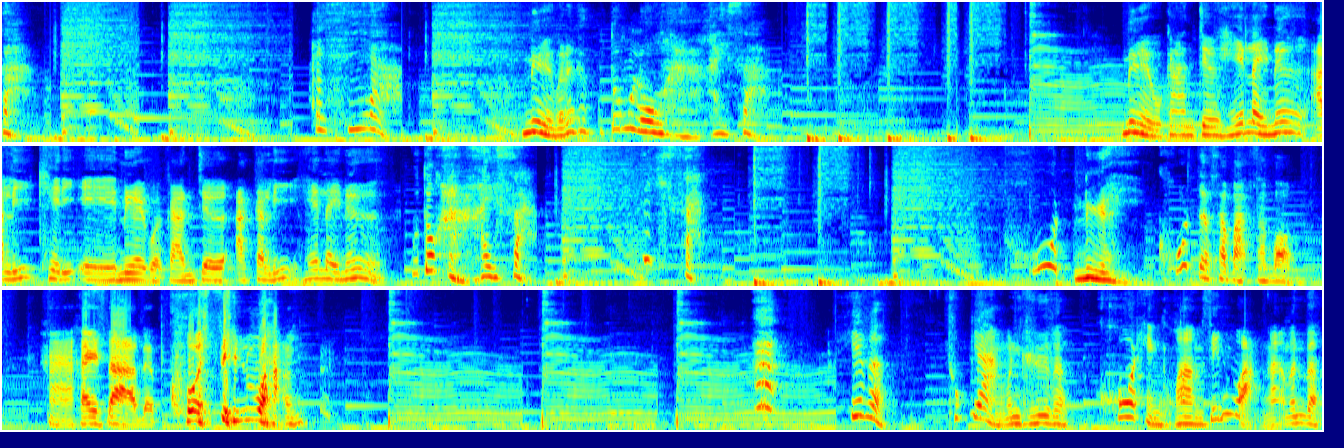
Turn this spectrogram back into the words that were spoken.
สักไอ้เหี้ยเหนื่อยกว่านั้นคือกูต้องโลหาใครสักเหนื่อยกว่าการเจอเฮดไลเนอร์อาลิ KDA เหนื่อยกว่าการเจออากาลิเฮดไลเนอร์กูต้องหาใครสักไอ้สัตว์โคตรเหนื่อย โคตรจะสะบัดสะบอม หาใครสาแบบโคตรสิ้นหวัง ที่แบบทุกอย่างมันคือแบบโคตรแห่งความสิ้นหวังอะมันแบบ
